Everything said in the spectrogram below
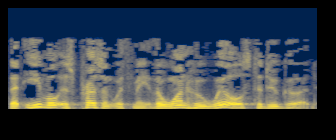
that evil is present with me, the one who wills to do good.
